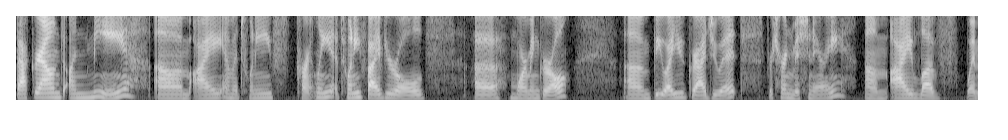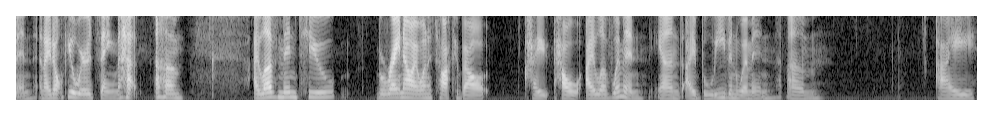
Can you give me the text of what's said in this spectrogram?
background on me. Um, I am a 20, currently a 25 year old uh, Mormon girl, um, BYU graduate, returned missionary. Um, I love women, and I don't feel weird saying that. Um, I love men too, but right now I want to talk about I, how I love women and I believe in women. Um, I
